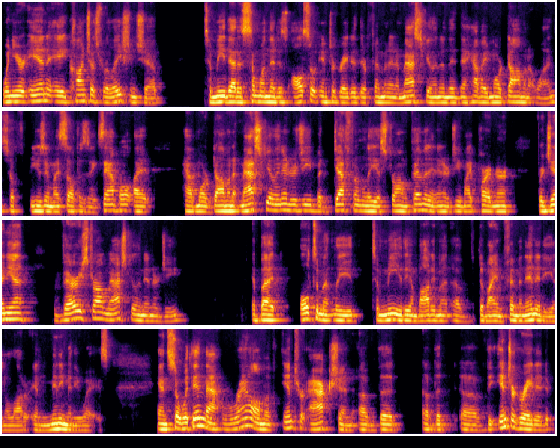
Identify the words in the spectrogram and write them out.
when you're in a conscious relationship, to me, that is someone that is also integrated their feminine and masculine, and then they have a more dominant one. So, using myself as an example, I have more dominant masculine energy, but definitely a strong feminine energy. My partner, Virginia, very strong masculine energy, but ultimately, to me, the embodiment of divine femininity in a lot of, in many, many ways. And so within that realm of interaction of the of the of the integrated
